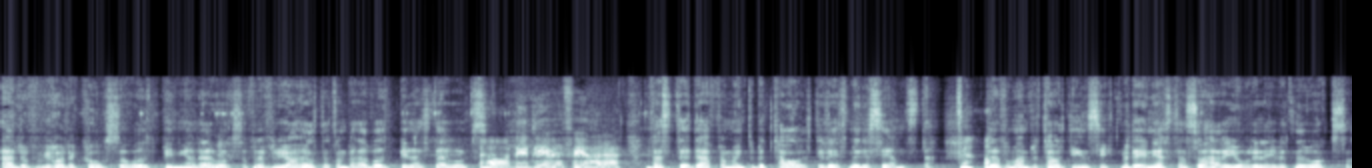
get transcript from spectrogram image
Ja, då får vi hålla kurser och utbildningar där också. För jag har hört att de behöver utbildas där också. Ja, det är det vi får göra. Fast där får man inte betalt. Det är det som är det sämsta. Där får man betalt insikt. Men det är nästan så här i jordelivet nu också.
